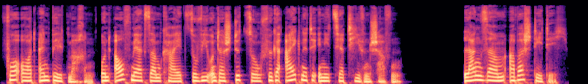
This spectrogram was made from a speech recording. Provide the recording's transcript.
vor Ort ein Bild machen und Aufmerksamkeit sowie Unterstützung für geeignete Initiativen schaffen. Langsam, aber stetig.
